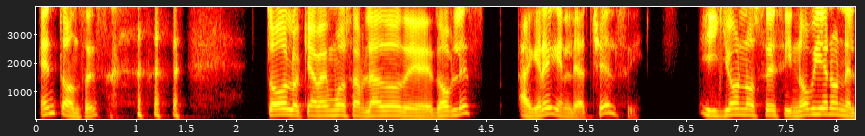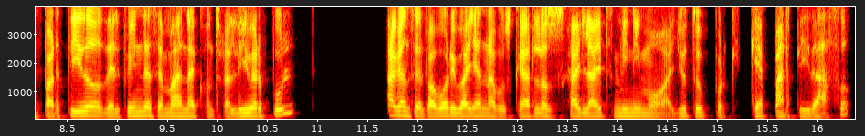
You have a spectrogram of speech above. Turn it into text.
Entonces, todo lo que habíamos hablado de dobles, agréguenle a Chelsea. Y yo no sé si no vieron el partido del fin de semana contra Liverpool. Háganse el favor y vayan a buscar los highlights mínimo a YouTube porque qué partidazo.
